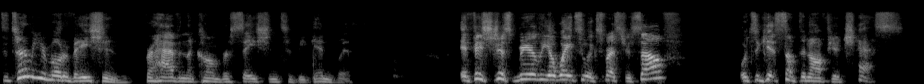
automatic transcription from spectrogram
determine your motivation for having the conversation to begin with. If it's just merely a way to express yourself, or to get something off your chest,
